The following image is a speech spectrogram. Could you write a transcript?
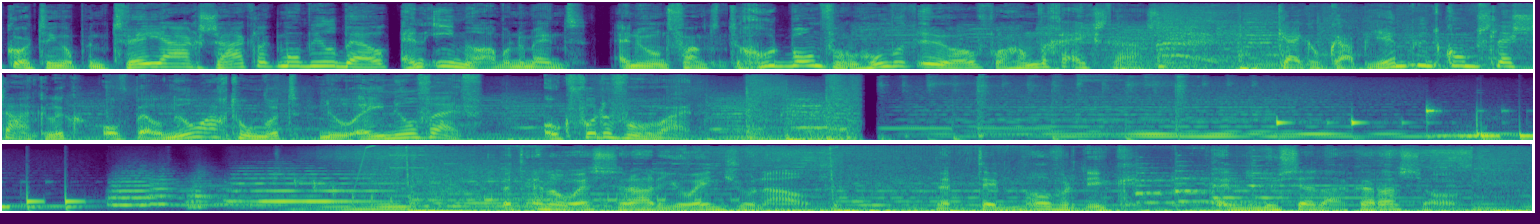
korting op een 2 jaar zakelijk mobiel bel- en e-mailabonnement. En u ontvangt een tegoedbon van 100 euro voor handige extra's. Kijk op kpn.com slash zakelijk of bel 0800 0105. Ook voor de voorwaarden. Het NOS Radio 1-journaal. Met Tim Overdijk en Lucella Carrasso.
